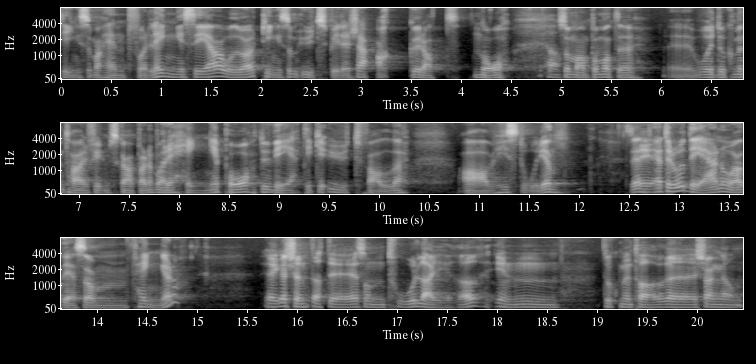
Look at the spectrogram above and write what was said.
ting som har hendt for lenge sida, og du har ting som utspiller seg akkurat nå. Ja. Som man på en måte eh, Hvor dokumentarfilmskaperne bare henger på. Du vet ikke utfallet av historien. Så Jeg- jeg tror det er noe av det som fenger, da. Jeg har skjønt at det er sånn to leirer innen dokumentarsjangeren.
